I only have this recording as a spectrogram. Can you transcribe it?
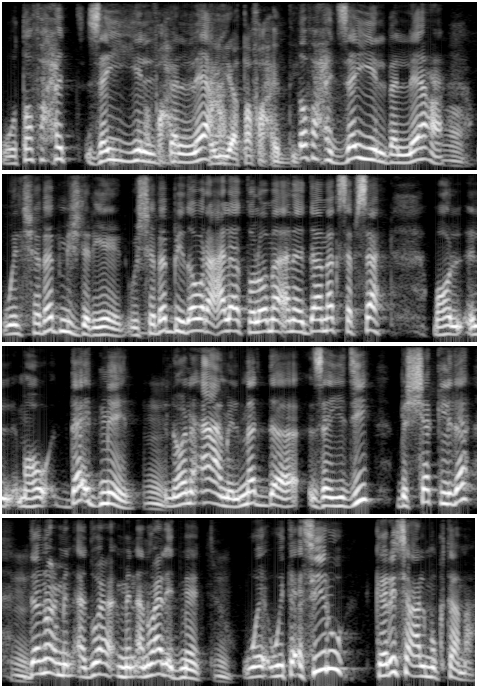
وطفحت زي طفحت. البلاعة. هي طفحت دي. طفحت زي البلاعة. آه. والشباب مش دريان. والشباب بيدور على طالما أنا ده مكسب سهل. ما هو ما هو ده إدمان. إن أنا أعمل مادة زي دي بالشكل ده ده نوع من انواع من أنواع الإدمان. وتأثيره كارثه على المجتمع.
